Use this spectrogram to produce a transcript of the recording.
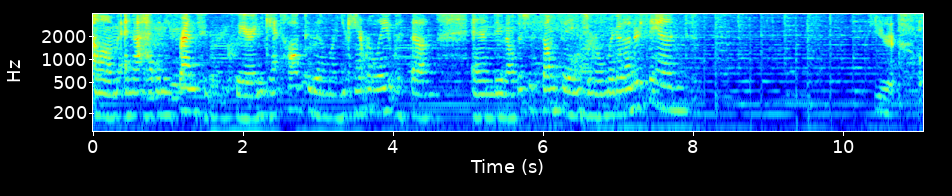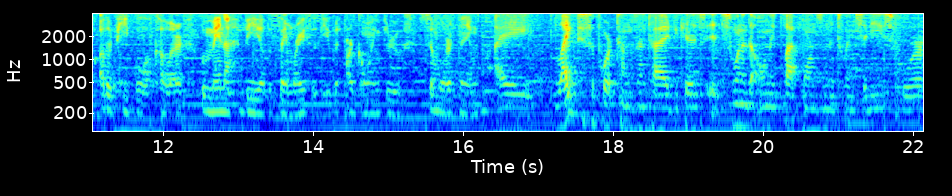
um, and not have any friends who are queer and you can't talk to them or you can't relate with them. And you know, there's just some things you're only going to understand. Hear of other people of color who may not be of the same race as you but are going through similar things. I like to support Tongues Untied because it's one of the only platforms in the Twin Cities for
